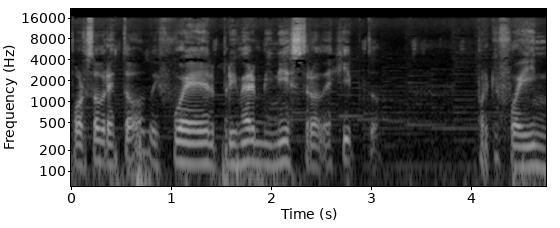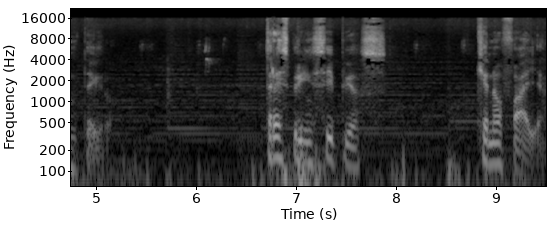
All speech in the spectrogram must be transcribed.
por sobre todo y fue el primer ministro de Egipto porque fue íntegro. Tres principios que no fallan.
